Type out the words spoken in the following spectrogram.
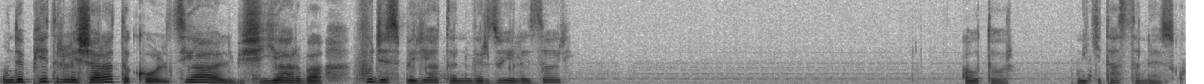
unde pietrele și arată colții albi și iarba fuge speriată în verzuiele zări? Autor Nikita Stănescu.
